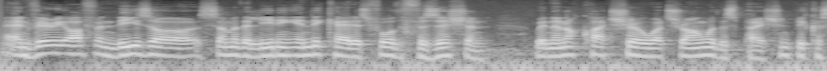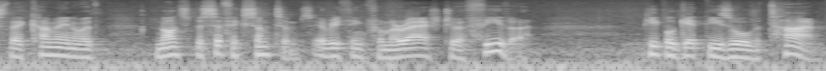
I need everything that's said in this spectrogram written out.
And very often, these are some of the leading indicators for the physician when they're not quite sure what's wrong with this patient because they come in with non-specific symptoms, everything from a rash to a fever. People get these all the time.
